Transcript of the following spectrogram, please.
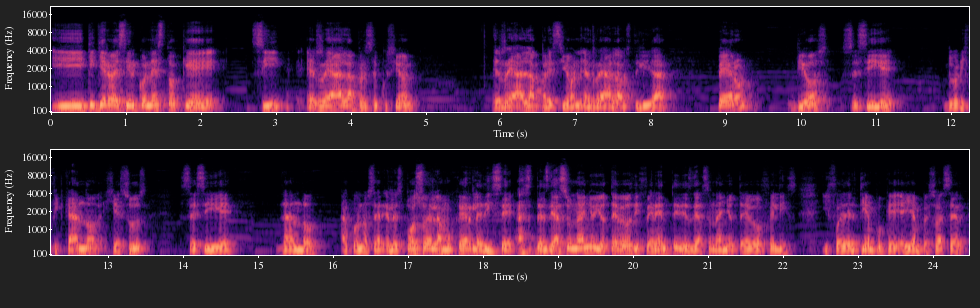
¿Y qué quiero decir con esto? Que sí, es real la persecución, es real la presión, es real la hostilidad, pero Dios se sigue glorificando, Jesús se sigue dando a conocer. El esposo de la mujer le dice, "Haz- desde hace un año yo te veo diferente y desde hace un año te veo feliz. Y fue del tiempo que ella empezó a ser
